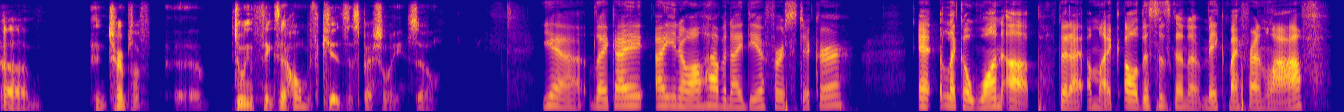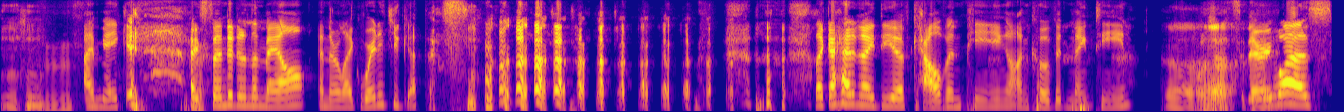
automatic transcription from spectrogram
um, in terms of uh, doing things at home with kids, especially. So, yeah, like I, I, you know, I'll have an idea for a sticker, and, eh, like a one up that I, am like, oh, this is gonna make my friend laugh. Mm-hmm. mm-hmm. I make it, I send it in the mail, and they're like, where did you get this? like I had an idea of Calvin peeing on COVID nineteen. Uh-huh. so there he was.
